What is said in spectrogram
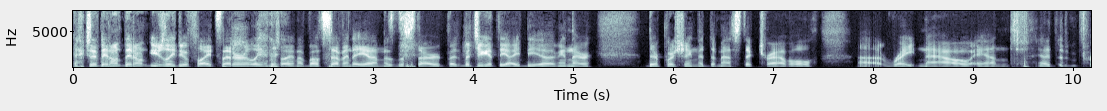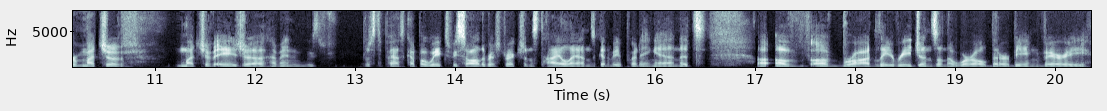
Actually, they don't they don't usually do flights that early in China. About 7 a.m. is the start, but but you get the idea. I mean, they're they're pushing the domestic travel uh, right now, and uh, for much of much of Asia. I mean, just the past couple of weeks, we saw the restrictions Thailand's going to be putting in. It's uh, of of broadly regions in the world that are being very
